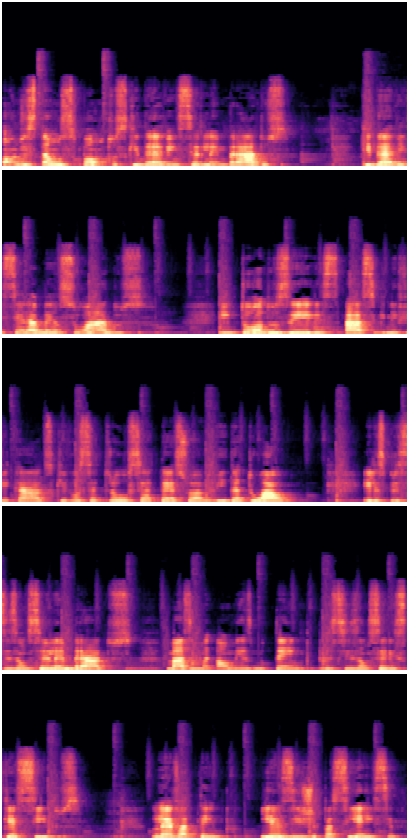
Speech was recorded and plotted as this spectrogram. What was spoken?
Onde estão os pontos que devem ser lembrados? Que devem ser abençoados? Em todos eles há significados que você trouxe até sua vida atual. Eles precisam ser lembrados, mas ao mesmo tempo precisam ser esquecidos. Leva tempo e exige paciência.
